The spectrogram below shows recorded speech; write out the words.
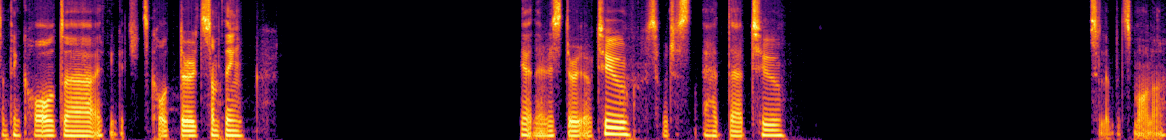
something called uh, I think it's called dirt something Yeah, there is dirt 02, so we'll just add that too. It's a little bit smaller,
